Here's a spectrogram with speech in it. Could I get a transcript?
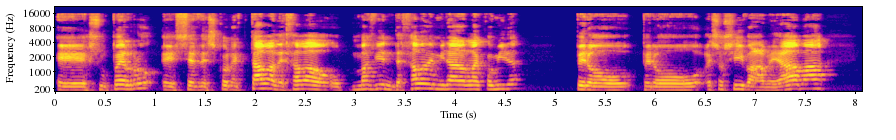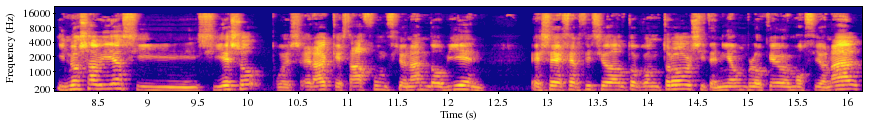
eh, su perro eh, se desconectaba, dejaba, o más bien dejaba de mirar a la comida, pero, pero eso sí, babeaba y no sabía si, si eso pues era que estaba funcionando bien ese ejercicio de autocontrol, si tenía un bloqueo emocional,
